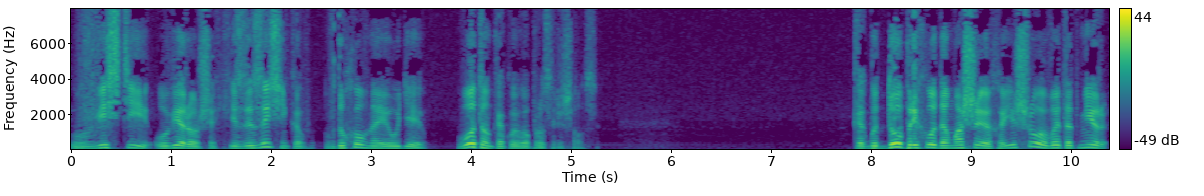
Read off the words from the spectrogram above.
ввести уверовавших из язычников в духовное иудеев. Вот он какой вопрос решался как бы до прихода Машеха Иешуа в этот мир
